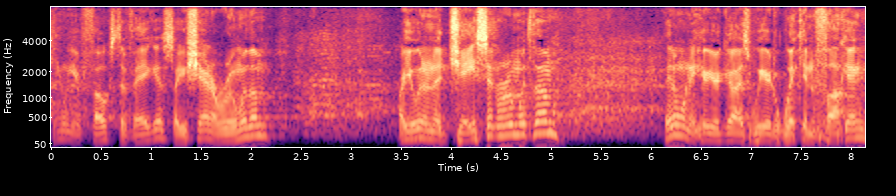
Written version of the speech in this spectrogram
came with your folks to Vegas? Are you sharing a room with them? Are you in an adjacent room with them? They don't want to hear your guys' weird Wiccan fucking.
